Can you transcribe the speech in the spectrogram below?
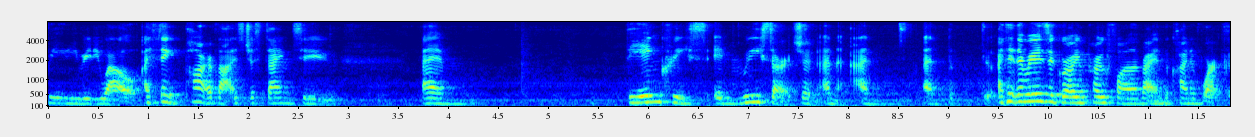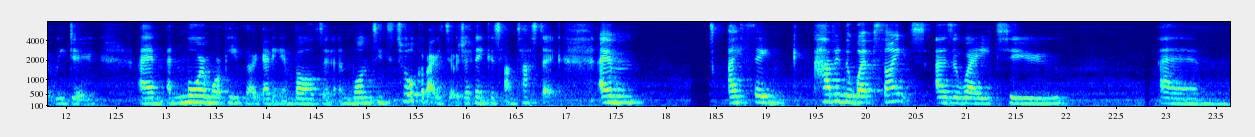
really, really well. I think part of that is just down to um, the increase in research and and and, and the, I think there is a growing profile around the kind of work that we do um, and more and more people are getting involved in, and wanting to talk about it, which I think is fantastic. Um, I think having the website as a way to um,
